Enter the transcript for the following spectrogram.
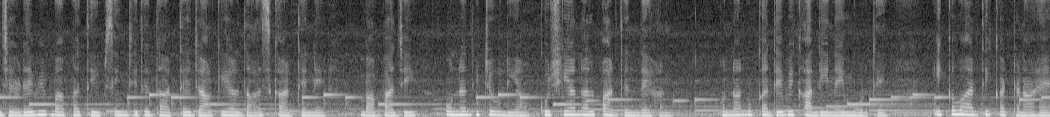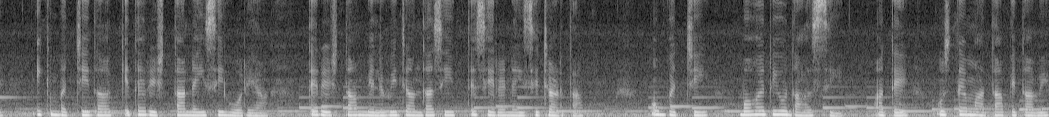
ਜਿਹੜੇ ਵੀ ਬਾਬਾ ਦੀਪ ਸਿੰਘ ਜੀ ਦੇ ਦਰ ਤੇ ਜਾ ਕੇ ਅਰਦਾਸ ਕਰਦੇ ਨੇ, ਬਾਬਾ ਜੀ ਉਹਨਾਂ ਦੀ ਝੋਲੀਆਂ ਖੁਸ਼ੀਆਂ ਨਾਲ ਭਰ ਦਿੰਦੇ ਹਨ। ਉਹਨਾਂ ਨੂੰ ਕਦੇ ਵੀ ਖਾਲੀ ਨਹੀਂ ਮੋੜਦੇ। ਇੱਕ ਵਾਰ ਦੀ ਘਟਨਾ ਹੈ, ਇੱਕ ਬੱਚੀ ਦਾ ਕਿਤੇ ਰਿਸ਼ਤਾ ਨਹੀਂ ਸੀ ਹੋ ਰਿਹਾ। ਤੇ ਰਿਸ਼ਤਾ ਮਿਲ ਵੀ ਜਾਂਦਾ ਸੀ ਤੇ ਸਿਰੇ ਨਹੀਂ ਸੀ ਚੜਦਾ ਉਹ ਬੱਚੀ ਬਹੁਤ ਹੀ ਉਦਾਸ ਸੀ ਅਤੇ ਉਸਦੇ ਮਾਤਾ-ਪਿਤਾ ਵੀ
